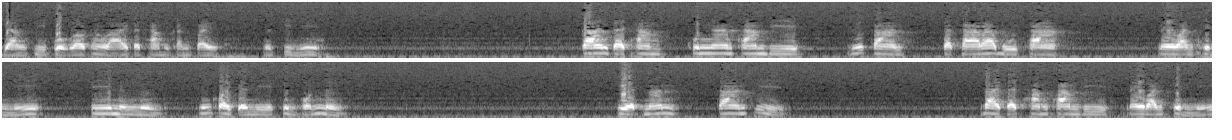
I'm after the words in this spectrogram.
อย่างที่พวกเราทั้งหลายกระทำกันไปเมื่อกี้นี้ การกระทำคุณงามความดี หรือการสักการะบูชา ในวันเช่นนี้ปีหนึ่งหนึ่งถึงค่อยจะมีขึ้นผลหนึ่งเหตุนั้นการที่ได้แต่ทำความดีในวันเช่นนี้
